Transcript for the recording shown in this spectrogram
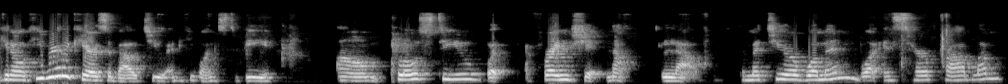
you know, he really cares about you and he wants to be um, close to you, but a friendship, not love. The mature woman, what is her problem?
